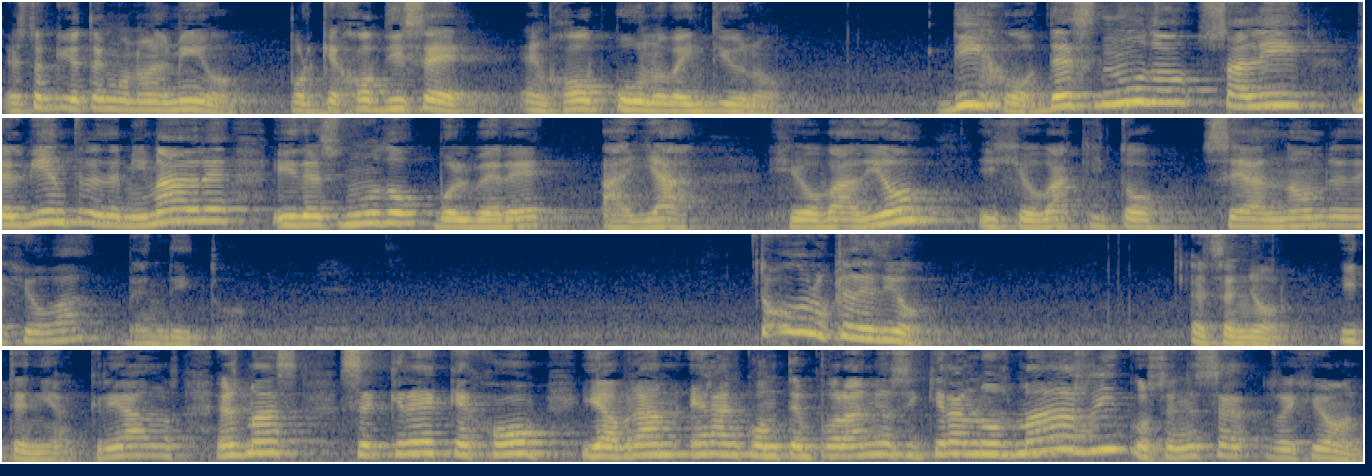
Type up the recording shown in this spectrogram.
Esto que yo tengo no es mío, porque Job dice en Job 1:21, dijo, desnudo salí del vientre de mi madre y desnudo volveré allá. Jehová dio y Jehová quitó, sea el nombre de Jehová bendito. Todo lo que le dio el Señor y tenía criados. Es más, se cree que Job y Abraham eran contemporáneos y que eran los más ricos en esa región.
